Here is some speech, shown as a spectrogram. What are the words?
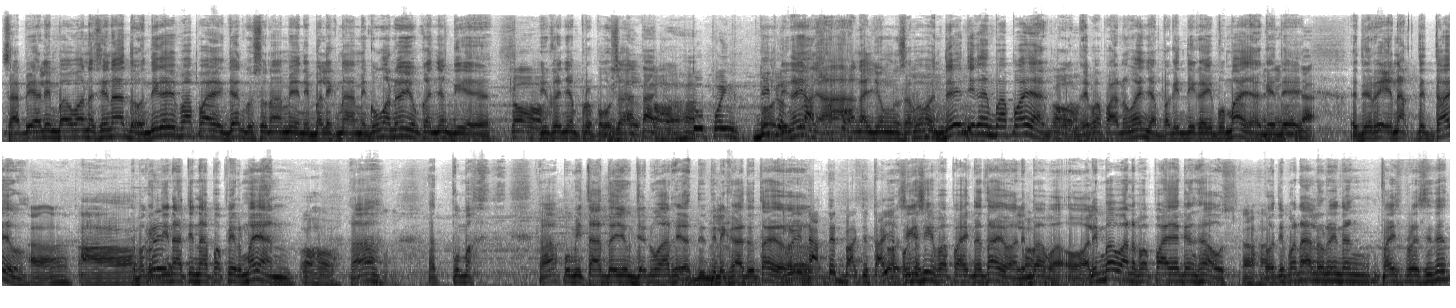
Sabi halimbawa na Senado, hindi kami papayag dyan. Gusto namin, ibalik namin kung ano yung kanyang, Oo. yung kanyang proposal. Ilatag. Oo. Aha. 2 point O, billion di ngayon, plus. Aangal yung sa baba. Hindi, hindi kayo papayag. O, di ba, paano nga niya? Pag hindi kayo pumayag, Hindi, edi, edi reenacted tayo. Oo. Ah, Kapag hindi natin napapirma yan, Oho. ha? At puma, ha? pumitada yung January, at delikado tayo. Reenacted budget tayo. O, sige, sige, papayag na tayo. Halimbawa, o, halimbawa, napapayag ang House. Aha. O, di panalo rin ng Vice President.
